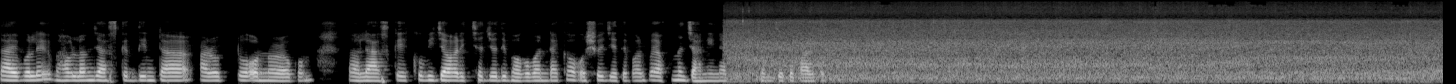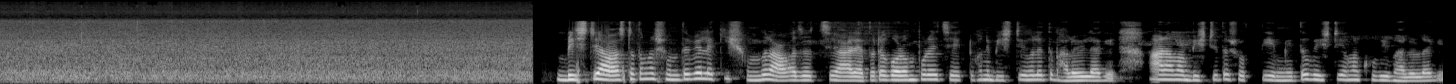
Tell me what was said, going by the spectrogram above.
তাই বলে ভাবলাম যে আজকের দিনটা আরও একটু অন্যরকম। তাহলে আজকে খুবই যাওয়ার ইচ্ছা। যদি ভগবান ডাকে, অবশ্যই যেতে পারব। এখনও জানি না যেতে পারব বৃষ্টির আওয়াজটা তোমরা শুনতে পেলে? কি সুন্দর আওয়াজ হচ্ছে। আর এতটা গরম পড়েছে, একটুখানি বৃষ্টি হলে তো ভালোই লাগে। আর আমার বৃষ্টি তো সত্যি, এমনিতেও বৃষ্টি আমার খুবই ভালো লাগে।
